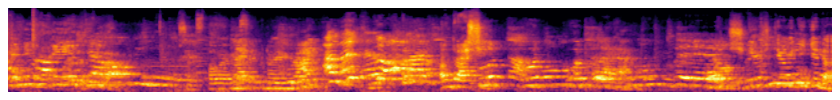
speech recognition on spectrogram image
Can you see? Uh, like, right? Ondraši, Good, good, good. ještě vidí děda.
